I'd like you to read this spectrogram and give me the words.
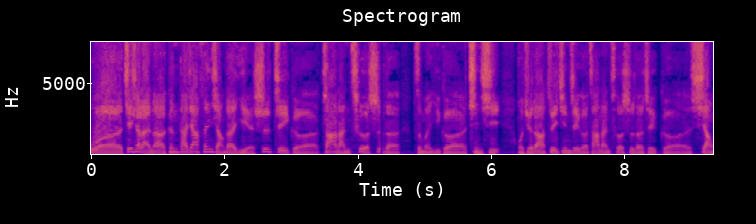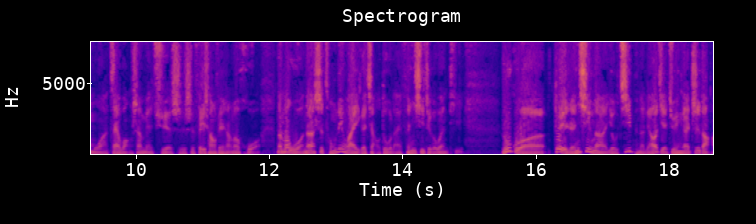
我接下来呢跟大家分享的也是这个渣男测试的这么一个信息。我觉得啊，最近这个渣男测试的这个项目啊，在网上面确实是非常非常的火。那么我呢是从另外一个角度来分析这个问题。如果对人性呢有基本的了解，就应该知道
